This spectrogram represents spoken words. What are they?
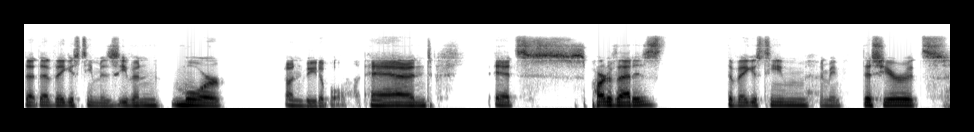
that that Vegas team is even more unbeatable. And it's part of that is the Vegas team I mean this year it's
